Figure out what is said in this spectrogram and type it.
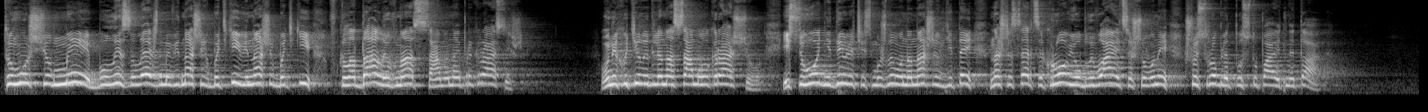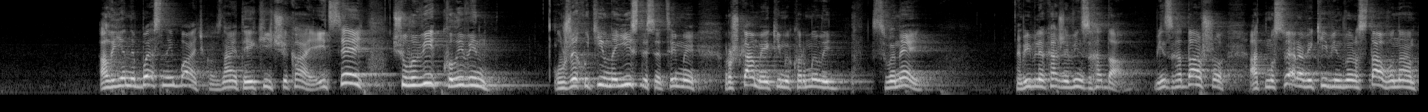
Тому що ми були залежними від наших батьків, і наші батьки вкладали в нас саме найпрекрасніше. Вони хотіли для нас самого кращого. І сьогодні, дивлячись, можливо, на наших дітей, наше серце кров'ю обливається, що вони щось роблять, поступають не так. Але є небесний батько, знаєте, який чекає. І цей чоловік, коли він уже хотів наїстися цими рожками, якими кормили свиней, Біблія каже, він згадав. Він згадав, що атмосфера, в якій він виростав, вона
